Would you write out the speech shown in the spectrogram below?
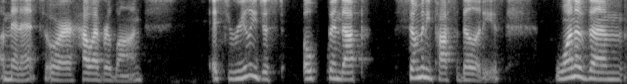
a minute or however long. It's really just opened up so many possibilities one of them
